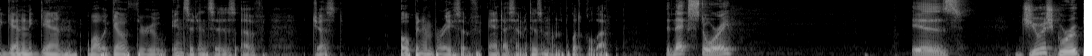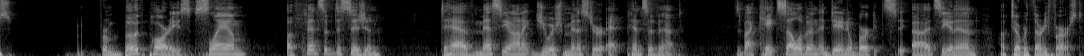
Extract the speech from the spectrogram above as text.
again and again while we go through incidences of just open embrace of anti-Semitism on the political left. The next story is Jewish groups from both parties slam offensive decision to have messianic Jewish minister at Pence event. This is by Kate Sullivan and Daniel Burke at, uh, at CNN, October 31st.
